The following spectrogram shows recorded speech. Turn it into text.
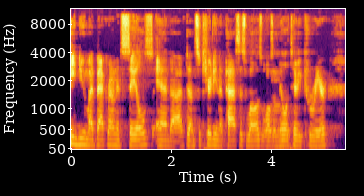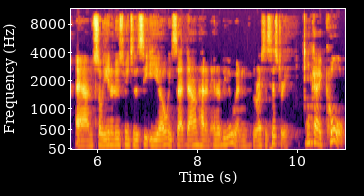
He knew my background in sales, and uh, I've done security in the past as well as well as a military career. And so he introduced me to the CEO. We sat down, had an interview, and the rest is history. Okay, cool.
